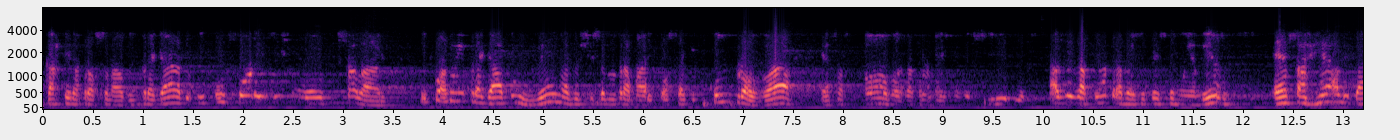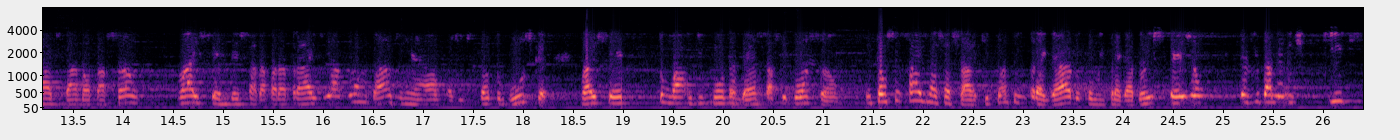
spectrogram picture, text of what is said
carteira profissional do empregado e por fora existe um outro salário. E quando o empregado vem à Justiça do Trabalho e consegue comprovar essas provas através do recibo, às vezes até através de testemunha mesmo, essa realidade da anotação vai ser deixada para trás e a verdade real que a gente tanto busca vai ser tomada de conta dessa situação. Então, se faz necessário que tanto o empregado como o empregador estejam devidamente quites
